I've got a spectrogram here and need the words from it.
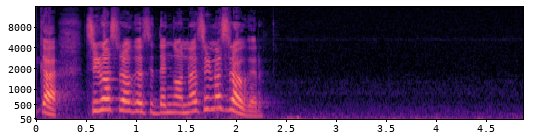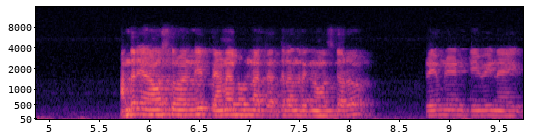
ఇక శ్రీనివాసరావు గారు సిద్ధంగా ఉన్నారు. శ్రీనివాసరావు గారు. అందరికీ నమస్కారం అండి. ప్యానల్ ఉన్న పెద్దలందరికీ నమస్కారం. ప్రేమినేని టీవీ నాయక్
